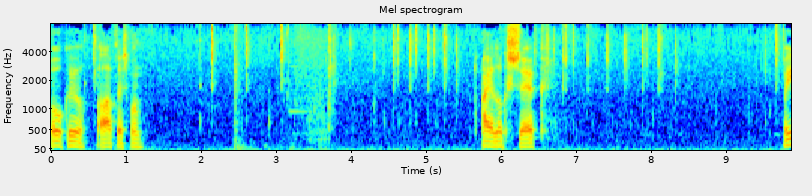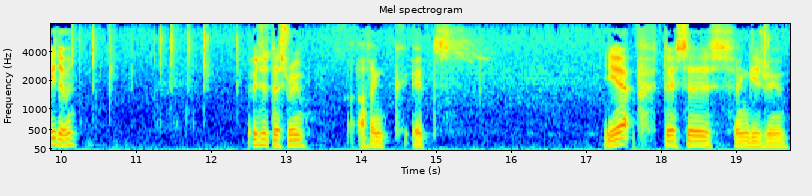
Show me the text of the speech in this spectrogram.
Oh, cool. I'll have this one. I look sick. What are you doing? This is this room. I think it's... Yep, this is Fingy's room.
